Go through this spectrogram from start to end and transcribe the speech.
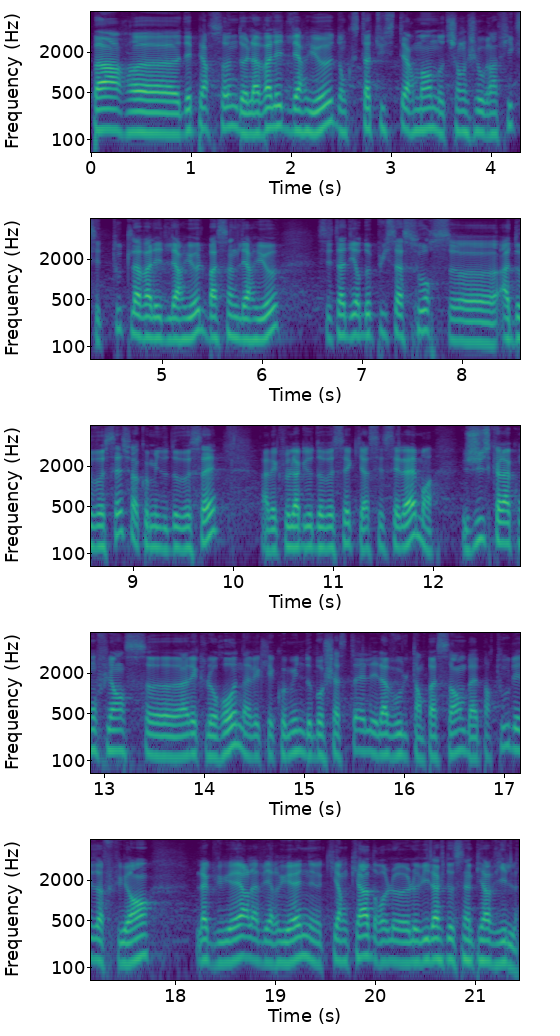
par euh, des personnes de la vallée de l'Erieux. Donc statutairement, notre champ géographique, c'est toute la vallée de l'Erieux, le bassin de l'Erieux, c'est-à-dire depuis sa source euh, à Devesset, sur la commune de Devesset, avec le lac de Devesset qui est assez célèbre, jusqu'à la confluence euh, avec le Rhône, avec les communes de Beauchastel et la Voulte, en passant ben, par tous les affluents, la Gluère, la Verruenne, qui encadrent le village de Saint-Pierreville.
